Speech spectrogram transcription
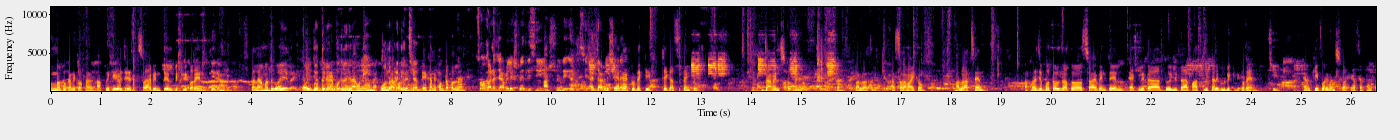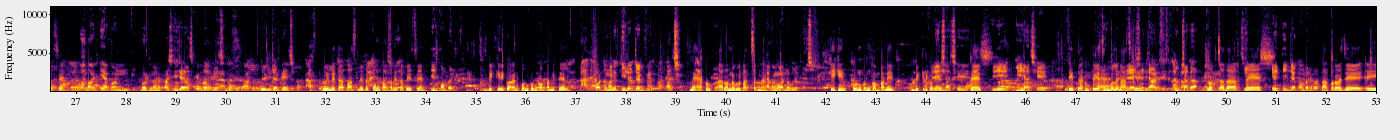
অন্য দোকানে কথা। আপনি কি ওই যে সয়াবিন তেল বিক্রি করেন? তাহলে আমাদের ওই ওই জ্যোতিরের প্রতিনিধি না উনি কোনটা বললেন? এখানে কোনটা বললেন? ওখানে জামিল স্টোরে দিছি জামিল এটা একটু দেখি। ঠিক আছে থ্যাংক ইউ জামিল স্টোর আচ্ছা, ভালো আছেন? আসসালামু আলাইকুম। ভালো আছেন? আপনার যে বোতলজাত সয়াবিন তেল এক লিটার দুই লিটার পাঁচ লিটার এগুলো বিক্রি করেন? এখন কি পরিমাণ স্টকে আছে আপনার কাছে? শর্টটি এখন বর্তমানে পাঁচ লিটার আজকে মাল পেয়েছি দুই লিটার পেয়েছি। দুই লিটার পাঁচ লিটার কোন কোম্পানিটা পেয়েছেন? তিল কোম্পানি। বিক্রি করেন কোন কোন কোম্পানি তেল? বর্তমানে তিলের দাম আছে না এখন আর অন্যগুলো পাচ্ছেন না? এখন অন্যগুলো পাচ্ছি। কি কি কোন কোন কোম্পানির বিক্রি করছেন? ফ্রেশ আছে ফ্রেশ? তীর- আছে। তীর তো এখন পেয়েছেন বলেন আজকে। রূপচাঁদা। রূপচাঁদা ফ্রেশ। এই তিনটা কোম্পানি তারপরে ওই যে এই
